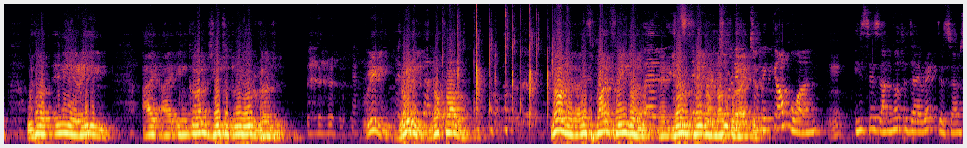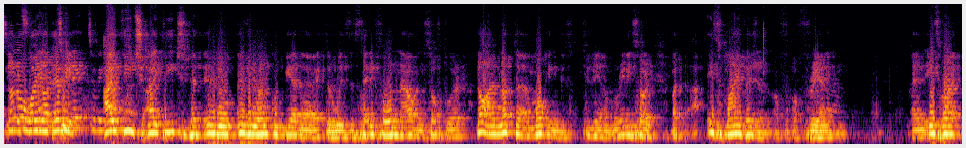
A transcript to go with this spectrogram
without any real, I, I encourage you to do your version. Really, really, no problem. No, no, no, it's my freedom Well, and it's your never freedom not too to late like to become one. Hmm? He says, I'm not a director, so I'm No, saying no, it's why not never too every? late to become I one. teach, I teach that every everyone could be a director with the cell phone now and software. No, I'm not uh, mocking. Excuse me, I'm really sorry, but uh, it's my vision of, of reality, and it's my.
